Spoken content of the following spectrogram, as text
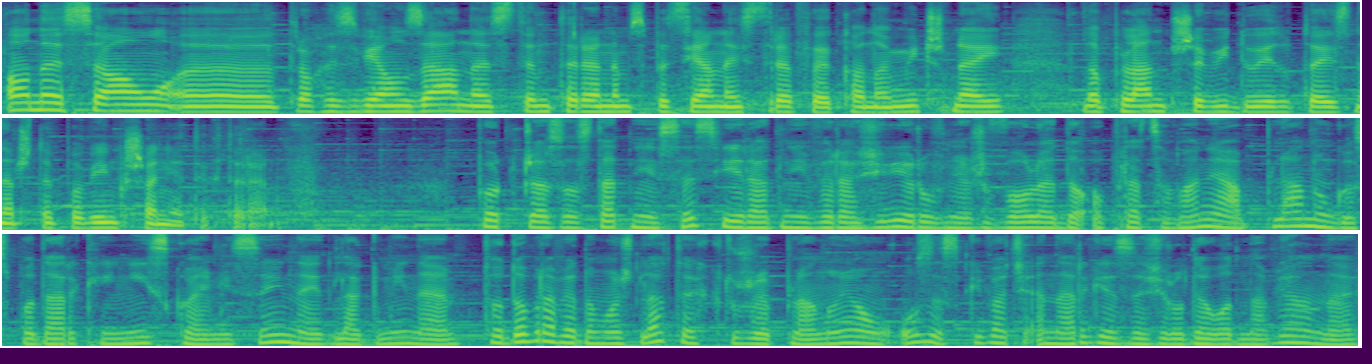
One są e, trochę związane z tym terenem specjalnej strefy ekonomicznej. No, plan przewiduje tutaj znaczne powiększenie tych terenów. Podczas ostatniej sesji radni wyrazili również wolę do opracowania planu gospodarki niskoemisyjnej dla gminy. To dobra wiadomość dla tych, którzy planują uzyskiwać energię ze źródeł odnawialnych.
